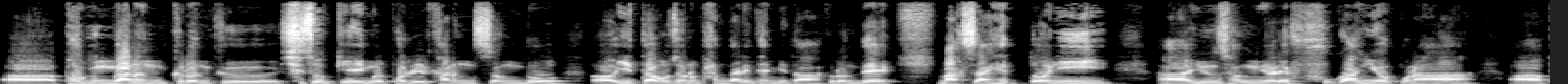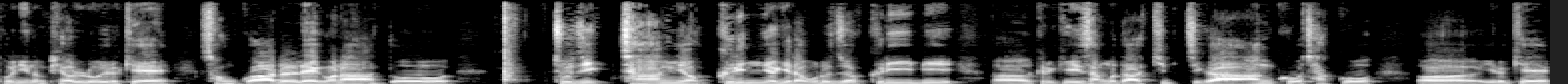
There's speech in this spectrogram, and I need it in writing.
아, 버금가는 그런 그 시속 게임을 벌일 가능성도 어, 있다고 저는 판단이 됩니다. 그런데 막상 했더니 아, 윤석열의 후광이었구나. 아, 본인은 별로 이렇게 성과를 내거나 또 조직 장악력, 그립력이라고 그러죠. 그립이 어, 그렇게 이상보다 깊지가 않고 자꾸 어, 이렇게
